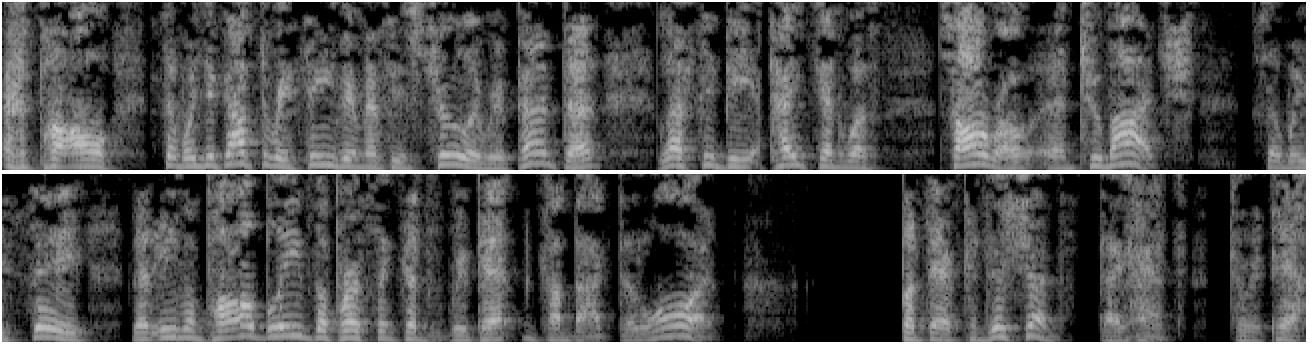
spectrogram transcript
And Paul said, well, you got to receive him if he's truly repentant, lest he be taken with sorrow and too much. So we see that even Paul believed the person could repent and come back to the Lord. But their conditions, they had to repent.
